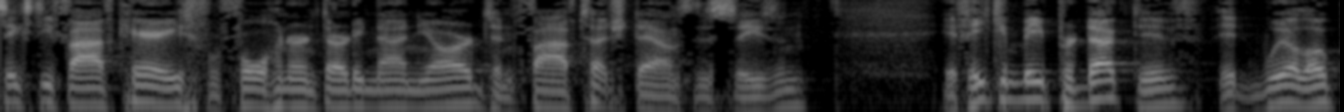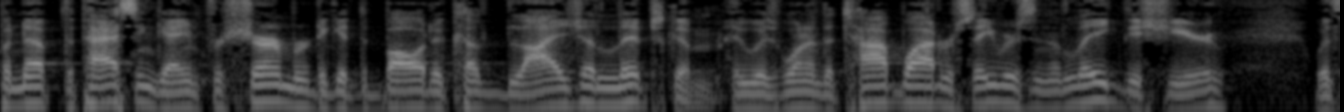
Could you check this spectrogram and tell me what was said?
65 carries for 439 yards and five touchdowns this season. If he can be productive, it will open up the passing game for Shurmur to get the ball to Kalija Lipscomb, who is one of the top wide receivers in the league this year with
